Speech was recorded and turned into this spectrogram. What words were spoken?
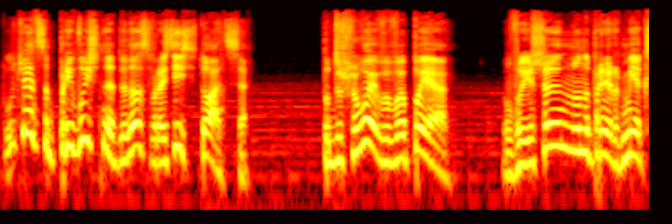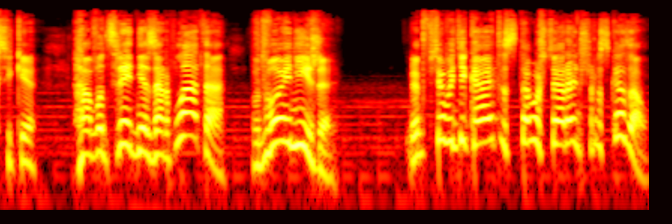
Получается привычная для нас в России ситуация. Подушевой ВВП выше, ну, например, в Мексике, а вот средняя зарплата вдвое ниже. Это все вытекает из того, что я раньше рассказал.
